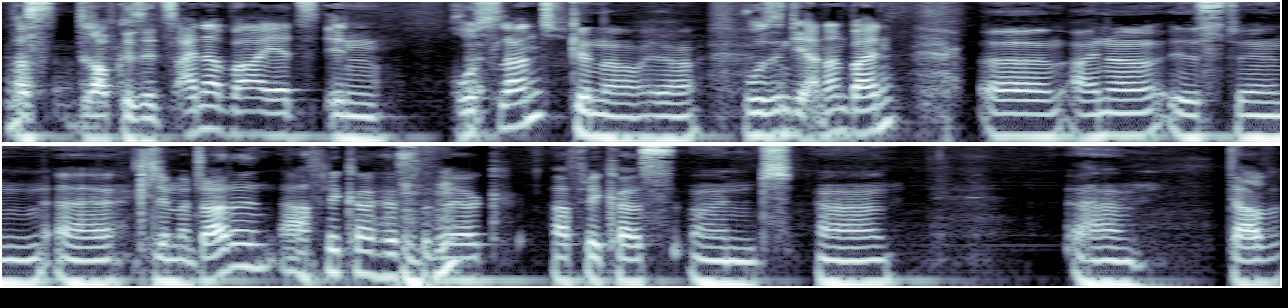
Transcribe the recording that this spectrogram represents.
was draufgesetzt. Einer war jetzt in Russland. Genau, ja. Wo sind die anderen beiden? Ähm, einer ist in äh, Kilimanjaro in Afrika, höchster Mhm. Berg Afrikas und äh, ähm, da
